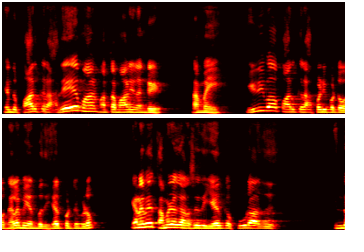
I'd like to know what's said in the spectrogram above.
என்று பார்க்கிற அதே மா மற்ற மாநிலங்கள் நம்மை இழிவாக பார்க்கிற அப்படிப்பட்ட ஒரு நிலைமை என்பது ஏற்பட்டுவிடும். எனவே தமிழக அரசு இது ஏற்கக்கூடாது. இந்த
